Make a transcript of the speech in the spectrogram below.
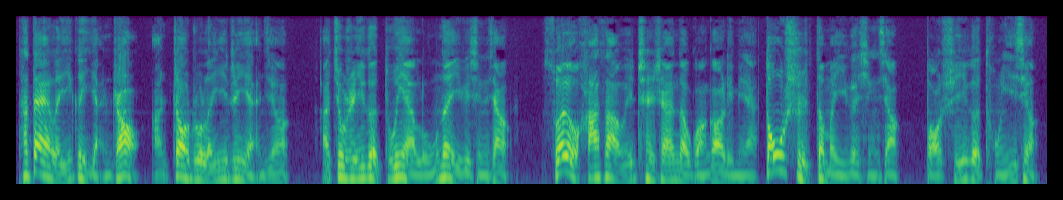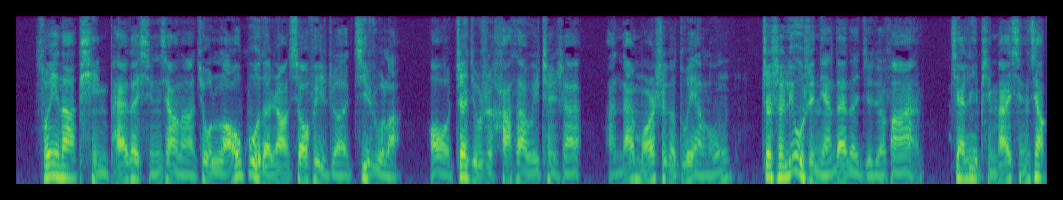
他戴了一个眼罩啊，罩住了一只眼睛啊，就是一个独眼龙的一个形象。所有哈萨维衬衫的广告里面都是这么一个形象，保持一个统一性。所以呢，品牌的形象呢，就牢固的让消费者记住了。哦，这就是哈萨维衬衫。啊，男模是个独眼龙，这是六十年代的解决方案，建立品牌形象。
